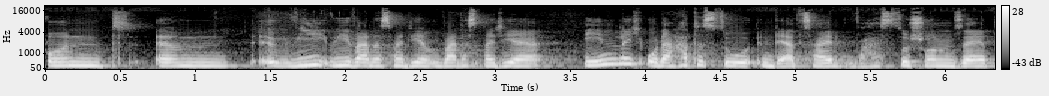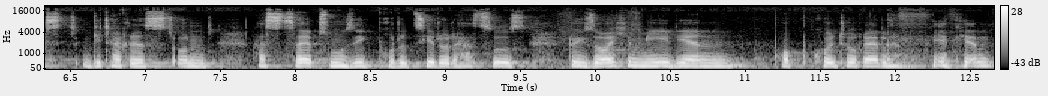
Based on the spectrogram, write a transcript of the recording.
Und ähm, wie, wie war das bei dir? War das bei dir ähnlich oder hattest du in der Zeit, warst du schon selbst Gitarrist und hast selbst Musik produziert oder hast du es durch solche Medien, popkulturelle Medien,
